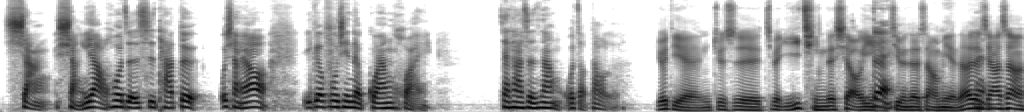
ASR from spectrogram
想想要，或者是他对我想要一个父亲的关怀，在他身上我找到了，有点就是基本移情的效应，基本在上面，然后再加上，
